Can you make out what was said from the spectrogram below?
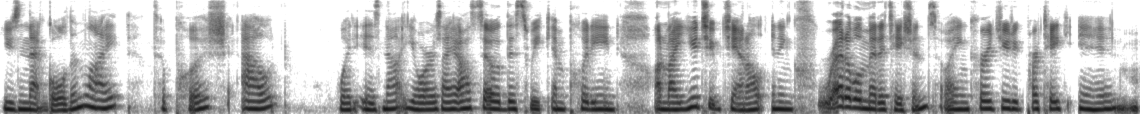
using that golden light to push out what is not yours. I also this week am putting on my YouTube channel an incredible meditation. So I encourage you to partake in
